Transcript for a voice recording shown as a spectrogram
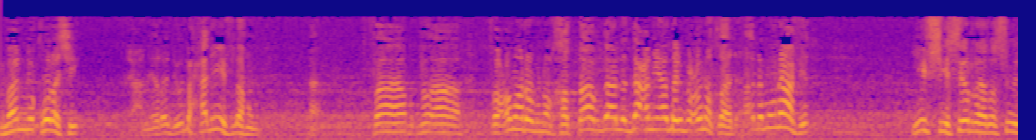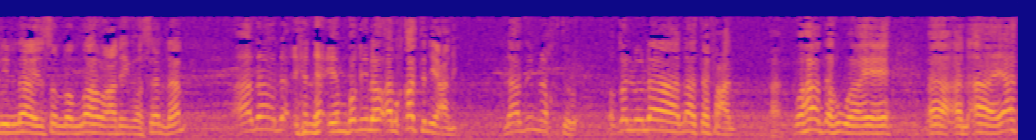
من قرشي. يعني رجل حليف لهم. ف... فعمر بن الخطاب قال دعني أضرب عنقه. هذا منافق. يفشي سر رسول الله صلى الله عليه وسلم. هذا ينبغي له القتل يعني. لازم نقتله فقال له لا لا تفعل. وهذا هو إيه؟ آه الآيات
